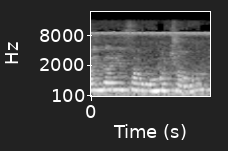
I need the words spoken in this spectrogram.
Hoy mucho.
